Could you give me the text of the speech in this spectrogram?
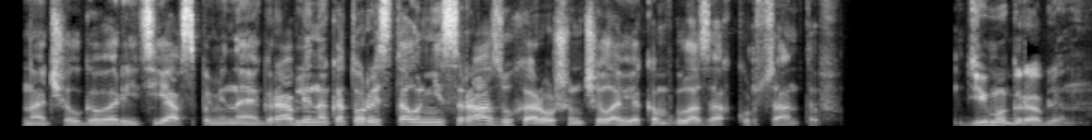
— начал говорить я, вспоминая Граблина, который стал не сразу хорошим человеком в глазах курсантов. «Дима Граблин.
